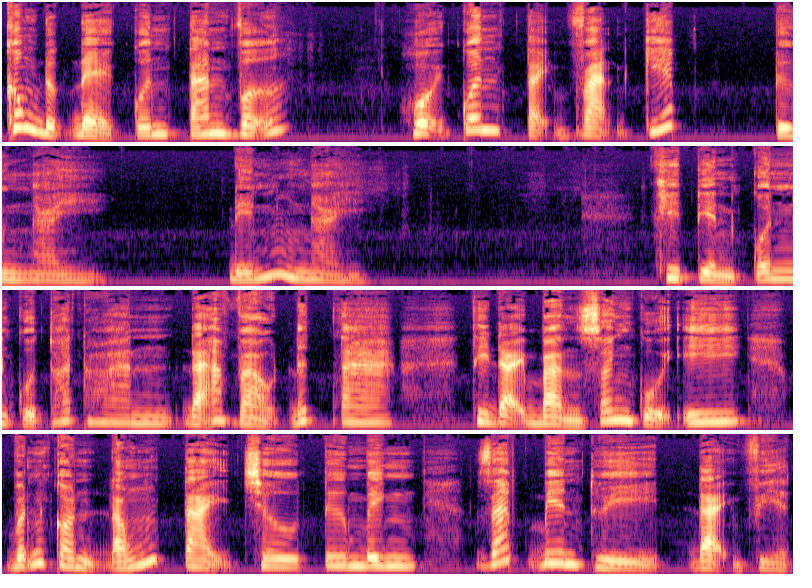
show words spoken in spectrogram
không được để quân tan vỡ. Hội quân tại vạn kiếp từ ngày đến ngày. Khi tiền quân của Thoát Hoan đã vào đất ta, thì đại bản doanh của y vẫn còn đóng tại châu Tư Minh, giáp biên thủy Đại Việt.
